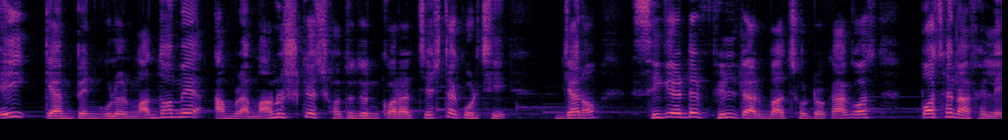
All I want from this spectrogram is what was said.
এই ক্যাম্পেইনগুলোর মাধ্যমে আমরা মানুষকে সচেতন করার চেষ্টা করছি যেন সিগারেটের ফিল্টার বা ছোট কাগজ পথে না ফেলে।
